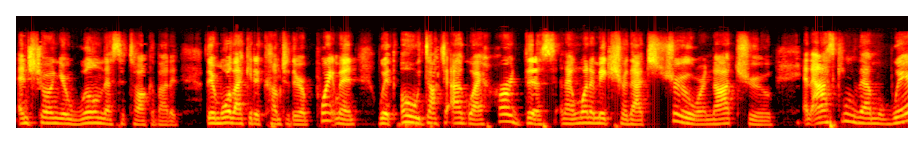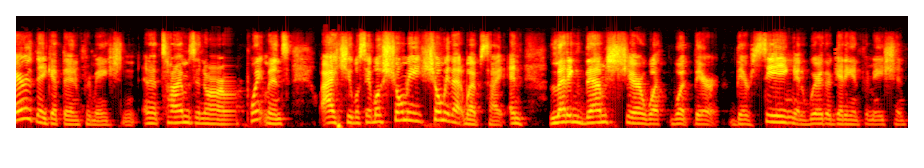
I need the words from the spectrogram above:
and showing your willingness to talk about it, they're more likely to come to their appointment with, oh, Dr. Agwu, I heard this and I want to make sure that's true or not true, and asking them where they get the information. And at times in our appointments, I actually will say, well, show me, show me that website and letting them share what, what they're, they're seeing and where they're getting getting information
